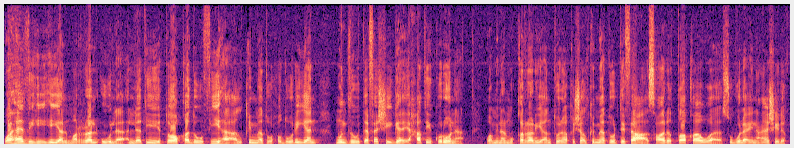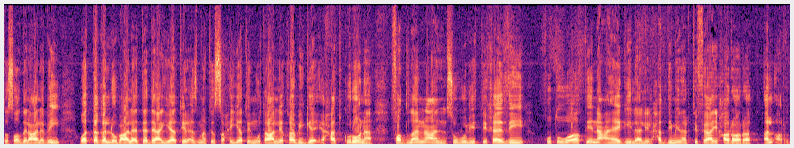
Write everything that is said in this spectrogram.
وهذه هي المرة الأولى التي تعقد فيها القمة حضوريا منذ تفشي جائحة كورونا. ومن المقرر أن تناقش القمة ارتفاع أسعار الطاقة وسبل إنعاش الاقتصاد العالمي والتغلب على تداعيات الأزمة الصحية المتعلقة بجائحة كورونا فضلا عن سبل اتخاذ خطوات عاجلة للحد من ارتفاع حرارة الأرض.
